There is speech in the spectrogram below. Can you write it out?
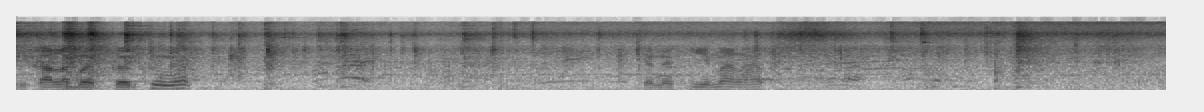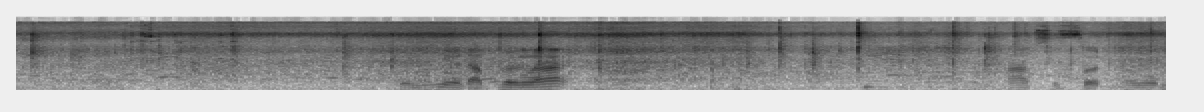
มีการระเบิดเกิดขึ้นครับเจ้าหน้าที่มาแล้วครับเจ้าหน้าที่ดับเพลิงแล้วฮะภาพสดๆครับผม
